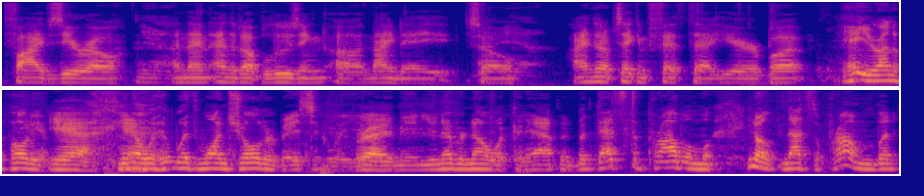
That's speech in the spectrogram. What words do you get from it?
five zero, Yeah. and then ended up losing uh, nine to eight. So Yeah. I ended up taking fifth that year. But Hey, you're on the podium. yeah, you yeah, know, with, with one shoulder, basically. what I mean, you never know what could happen. But that's the problem. You know, that's the problem, but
